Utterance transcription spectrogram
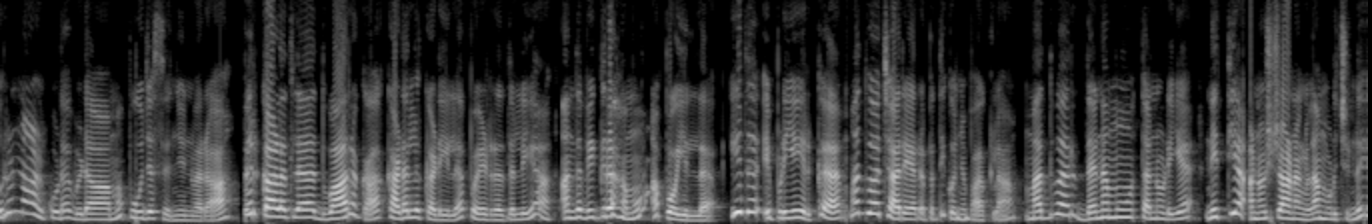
ஒரு நாள் கூட விடாம பூஜை செஞ்சுன்னு வரா பிற்காலத்துல துவாரகா கடலுக்கு அடியில போயிடுறது இல்லையா? அந்த விக்கிரகமும் அப்போ இல்ல. இது இப்படியே இருக்க மத்வாச்சாரியார பத்தி கொஞ்சம் பார்க்கலாம். மத்வர் தினமும் தன்னுடைய நித்திய அனுஷ்டானங்கள்லாம் முடிச்சுட்டு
